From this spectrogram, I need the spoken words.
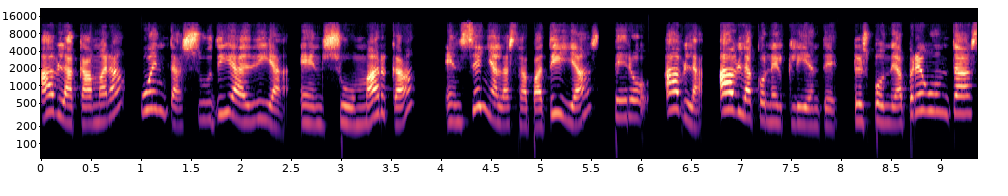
habla cámara, cuenta su día a día en su marca enseña las zapatillas, pero habla, habla con el cliente, responde a preguntas,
